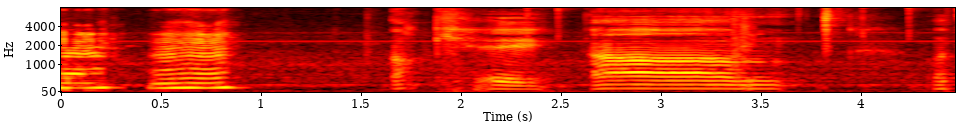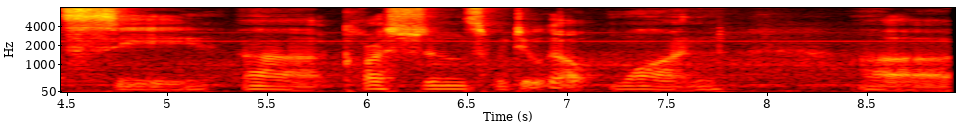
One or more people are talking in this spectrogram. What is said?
Mm-hmm. mm-hmm. Okay. Um, let's see. Uh, questions. We do got one. Uh,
